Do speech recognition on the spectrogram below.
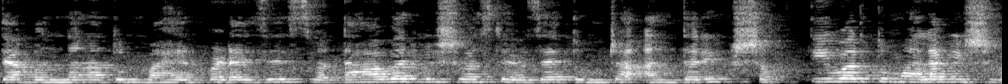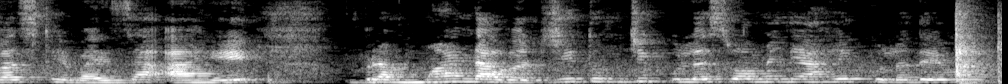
त्या बंधनातून बाहेर पडायचे स्वतःवर विश्वास ठेवायचा आहे तुमच्या आंतरिक शक्तीवर तुम्हाला विश्वास ठेवायचा आहे. ब्रह्मांडावर जी तुमची कुलस्वामिनी आहे कुलदैवत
